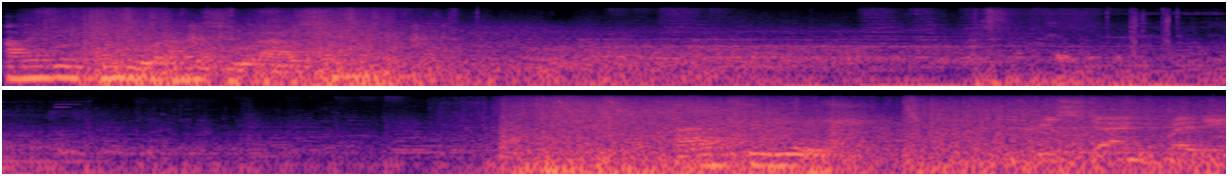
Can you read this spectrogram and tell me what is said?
I will do as you ask. As you wish. We stand ready.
